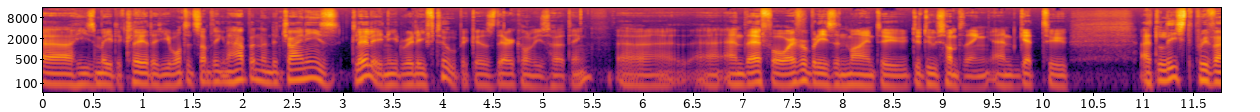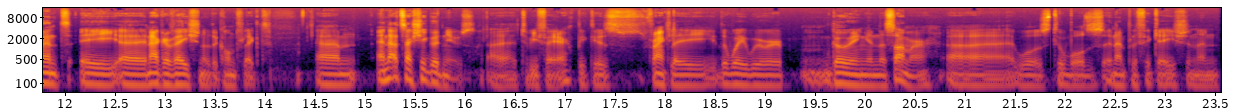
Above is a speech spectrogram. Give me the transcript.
Uh, he's made it clear that he wanted something to happen, and the Chinese clearly need relief too because their economy is hurting, uh, and therefore everybody's in mind to to do something and get to at least prevent a uh, an aggravation of the conflict. Um, and that's actually good news, uh, to be fair, because frankly, the way we were going in the summer uh, was towards an amplification and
